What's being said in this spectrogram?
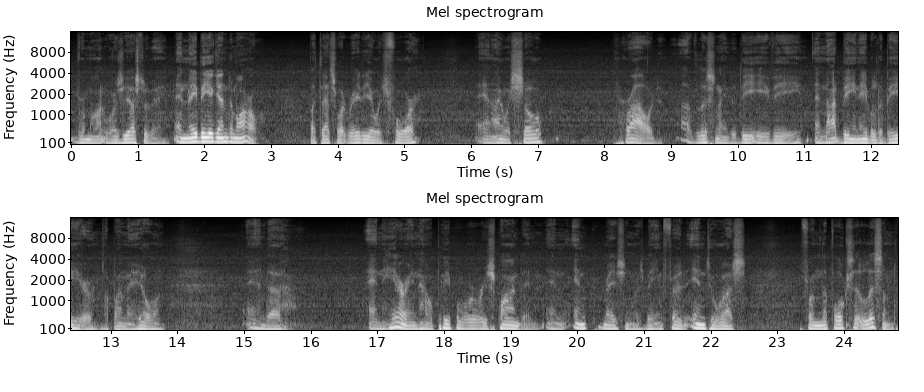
Vermont was yesterday, and maybe again tomorrow. But that's what radio is for. And I was so proud of listening to DEV and not being able to be here up on the hill and and uh, and hearing how people were responding and information was being fed into us from the folks that listened.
